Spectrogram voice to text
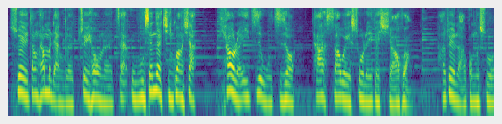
所以当他们两个最后呢，在无声的情况下跳了一支舞之后，她稍微说了一个小谎，她对老公说：“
